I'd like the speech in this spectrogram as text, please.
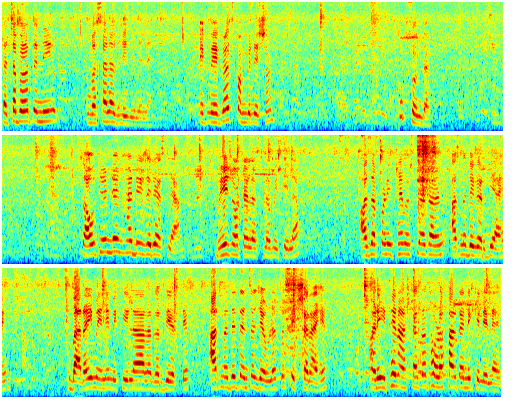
त्याच्याबरोबर त्यांनी मसाला दही दिलेला आहे. एक वेगळंच कॉम्बिनेशन खूप सुंदर. साऊथ इंडियन हा डिश जरी असल्या व्हेज हॉटेल असलं मिथीला. आज आपण इथे बसलो आहे कारण आतमध्ये गर्दी आहे. बाराही महिने मिथीला गर्दी असते. आतमध्ये त्यांचं जेवणाचं सेक्शन आहे. आणि इथे नाश्त्याचा थोडाफार त्यांनी केलेला आहे.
